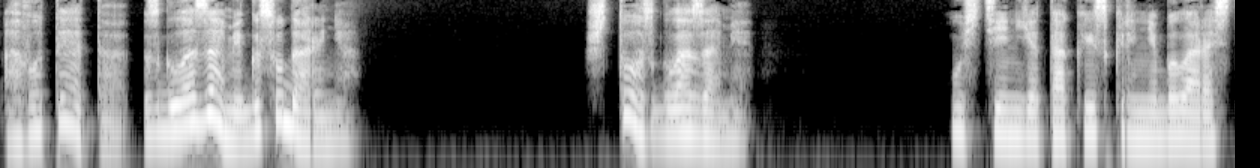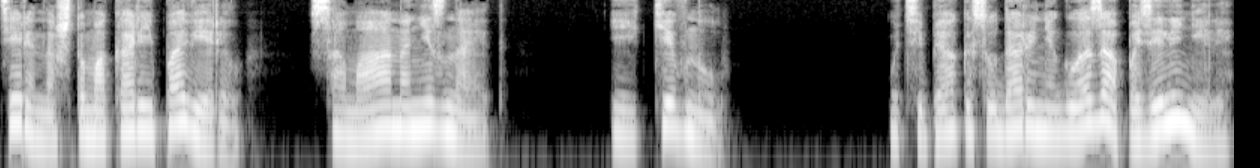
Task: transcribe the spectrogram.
А вот это, с глазами, государыня. Что с глазами? Устинья так искренне была растеряна, что Макарий поверил. Сама она не знает. И кивнул. «У тебя, государыня, глаза позеленели.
